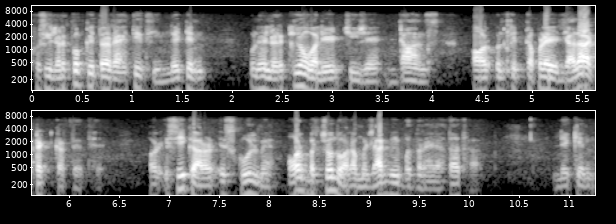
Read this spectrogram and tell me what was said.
खुशी लड़कों की तरह रहती थी, लेकिन उन्हें लड़कियों वाली चीज़ें डांस और उनके कपड़े ज़्यादा अट्रैक्ट करते थे। और इसी कारण स्कूल में और बच्चों द्वारा मज़ाक भी बहुत बनाया जाता था। लेकिन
